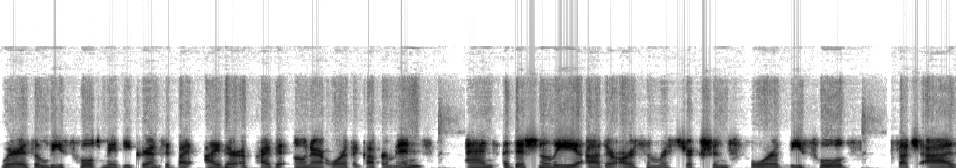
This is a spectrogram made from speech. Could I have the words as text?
whereas a leasehold may be granted by either a private owner or the government. And additionally, uh, there are some restrictions for leaseholds, such as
